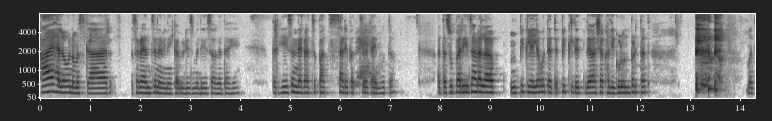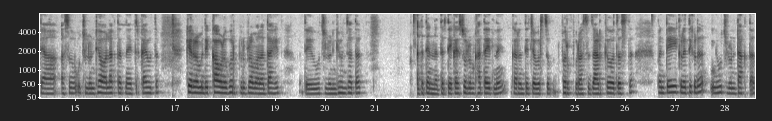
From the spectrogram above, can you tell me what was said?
हाय हॅलो नमस्कार. सगळ्यांचं नवीन एका व्हिडिओजमध्ये स्वागत आहे. तर हे संध्याकाळचं पाच साडेपाचचं टाईम होतं. आता सुपारी झाडाला पिकलेल्या होत्या त्या पिकले त्या अशा खाली गळून पडतात. मग त्या असं उचलून ठेवावं लागतात नाही तर काय होतं? केरळमध्ये कावळं भरपूर प्रमाणात आहेत. ते उचलून घेऊन जातात. आता त्यांना तर ते काय सोलून खाता येत नाही कारण त्याच्यावरचं भरपूर असं जाड कवच असतं. पण ते इकडं तिकडं उचलून टाकतात.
